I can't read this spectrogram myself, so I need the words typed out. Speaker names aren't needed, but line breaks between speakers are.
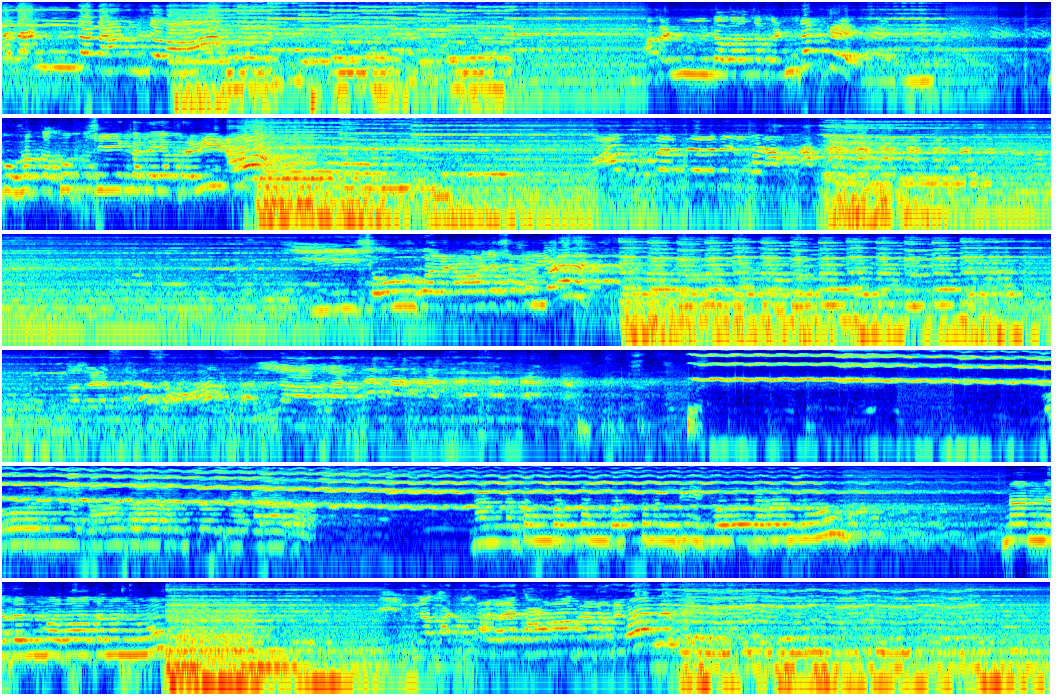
ಅದಂಡ ತಾಂಡವ ಅಖಂಡ ಭರತ ಖಂಡಕ್ಕೆ ಕುಹಕ ಕುಕ್ಷಿ ಕಥೆಯ ಪ್ರವೀಣ ಆಶ್ಚರ್ಯದ ನಿರ್ಗುಣ. ಈ ಶೌಬಲ ರಾಜ ಶಕರಿಯೊಡನೆ ನನ್ನ ದಾದಾರಂತರಾದ ನನ್ನ ತೊಂಬತ್ತೊಂಬತ್ತು ಮಂದಿ ಸಹೋದರರನ್ನು ನನ್ನ ಜನ್ಮದಾತನನ್ನು ಇನ್ನ ಕತ್ತಲ ಕಾರಾಗೃಹದಲ್ಲಿ ಬಂಧಿಸಿ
